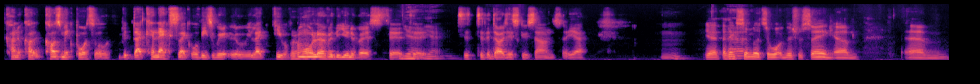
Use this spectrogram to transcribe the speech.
kind of co- cosmic portal that connects like all these weird, like people from all over the universe to yeah, to, to, to the yeah. Dardisku sound. So yeah. Mm. Yeah, I think uh, similar to what Vish was saying. Um, um,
